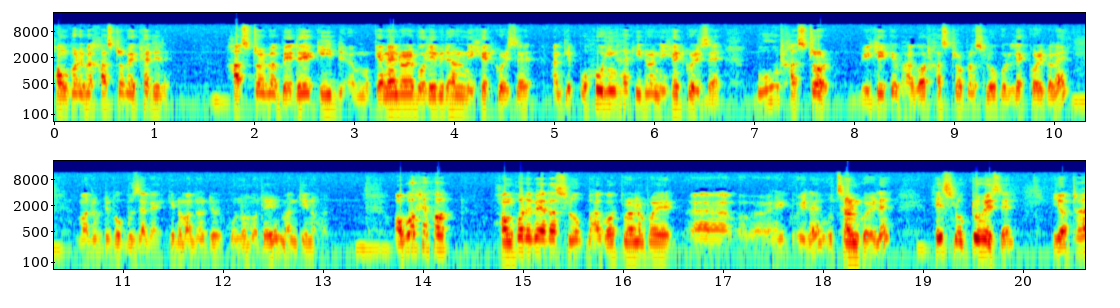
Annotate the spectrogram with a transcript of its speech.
শংকৰদেৱে শাস্ত্ৰ ব্যাখ্যা দিলে। শাস্ত্ৰই বা বেদে কি কেনেদৰে বলি বিধান নিষেধ কৰিছে আনকি পশু হিংসা কিদৰে নিষেধ কৰিছে বহুত শাস্ত্ৰৰ বিশেষকৈ ভাগৱত শাস্ত্ৰৰ পৰা শ্লোক উল্লেখ কৰি পেলাই মাধৱদেৱক বুজালে। কিন্তু মাধৱদেৱ কোনো মতেই মান্তি নহয়। অৱশেষত শংকৰদেৱে এটা শ্লোক ভাগৱত পুৰাণৰ পৰাই হেৰি কৰিলে উচ্চাৰণ কৰিলে। সেই শ্লোকটো হৈছে যথা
